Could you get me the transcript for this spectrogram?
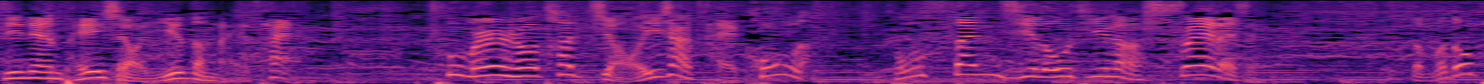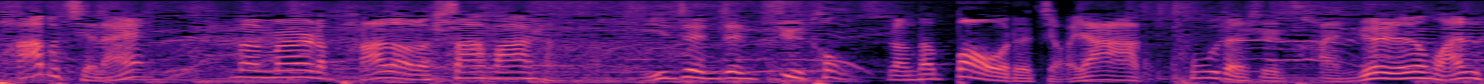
今天陪小姨子买菜，出门的时候她脚一下踩空了，从三级楼梯上摔了下来，怎么都爬不起来，慢慢的爬到了沙发上。一阵阵剧痛让他抱着脚丫子哭的是惨绝人寰，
